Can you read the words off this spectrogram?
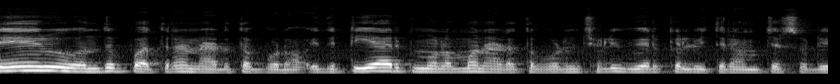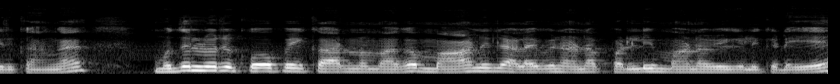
தேர்வு வந்து பார்த்தீங்கன்னா நடத்தப்படும். இது டிஆர்பி மூலமாக நடத்தப்படும் சொல்லி உயர்கல்வித்துறை அமைச்சர் சொல்லியிருக்காங்க. முதல்வர் கோப்பை காரணமாக மாநில அளவிலான பள்ளி மாணவிகளுக்கிடையே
